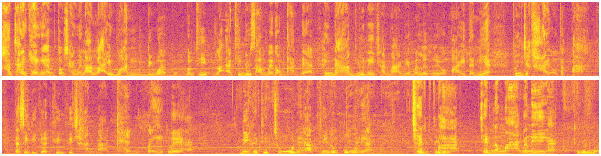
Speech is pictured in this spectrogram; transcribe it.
ถ้าจะให้แข็งอย่างนั้นต้องใช้เวลาหลายวัน หรือว่าบางทีหลายอาทิตย์ด้วยซ้ำไปต้องตากแดดให้น้ำที่อยู่ในชั้นหมากเนี่ยมันระเหยออกไป แต่เนี่ยเพิ่งจะคายออกจากปาก แต่สิ่งที่เกิดขึ้นคือชั้นหมากแข็งเป๊กเลยฮะนี่คือทิชชู่นะครับที่หลวงปู่เนี่ยเช็ดปากเช็ดน้ำหมากนั่นเองอะคือมันมา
